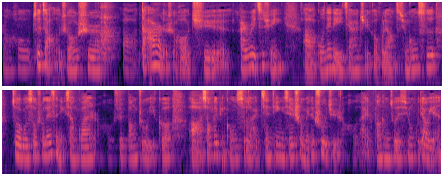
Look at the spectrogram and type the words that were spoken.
然后最早的时候是，呃，大二的时候去艾瑞咨询，啊、国内的一家这个互联网咨询公司做过 social listening 相关，然后是帮助一个啊、消费品公司来监听一些社媒的数据，然后来帮他们做一些用户调研。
